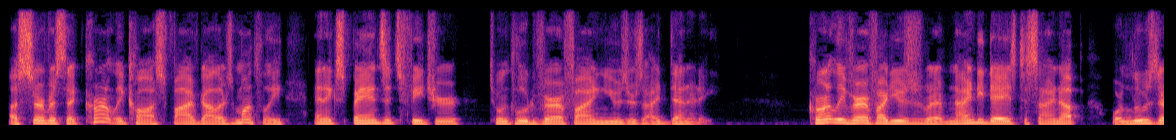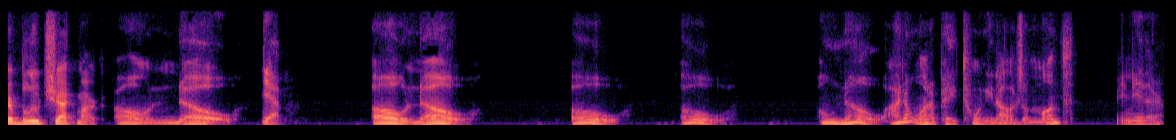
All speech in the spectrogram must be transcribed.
a service that currently costs $5 monthly and expands its feature to include verifying users' identity. Currently, verified users would have 90 days to sign up or lose their blue check mark. Oh, no. Yeah. Oh, no oh, oh, oh no, I don't want to pay $20 a month. Me neither.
